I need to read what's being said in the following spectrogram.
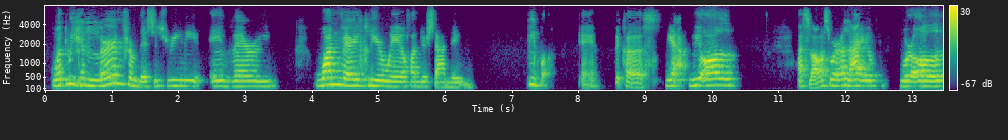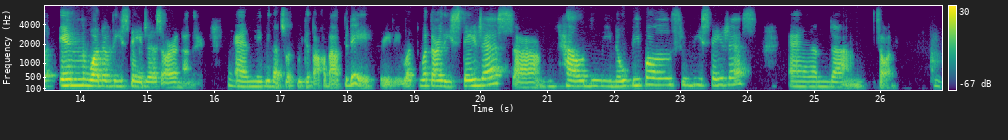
what we can learn from this is really a very one very clear way of understanding people. Okay, because yeah, we all, as long as we're alive, we're all in one of these stages or another mm-hmm. and maybe that's what we could talk about today really what what are these stages um, how do we know people through these stages and um, so on.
